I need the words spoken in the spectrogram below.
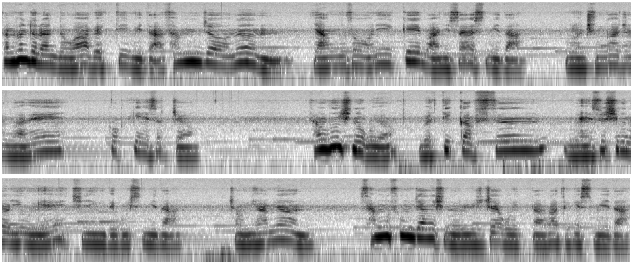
삼선 전환도와 맥디입니다. 3전은 양선이 꽤 많이 쌓였습니다. 물론 중간중간에 꺾이긴 했었죠. 상승 신호고요. 맥디 값은 매수 시그널 이후에 진행이 되고 있습니다. 정리하면 상승장 신호를 유지하고 있다가 되겠습니다.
